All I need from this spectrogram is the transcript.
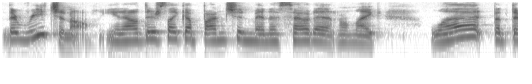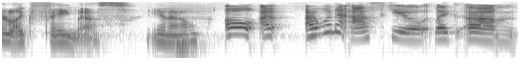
they're regional. You know, there's like a bunch in Minnesota, and I'm like, what? But they're like famous. You know? Oh, I I want to ask you like um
